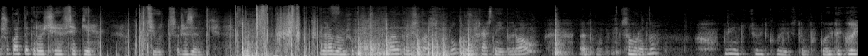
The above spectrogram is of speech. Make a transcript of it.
Шукати, коротше, всякі оці от резинки. Зараз будемо шукати. У мене, коротше, перша штука, мені хресний її подарував. Е, Саморобна. Блін, тут все відклеїться, треба приклеїти клей.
